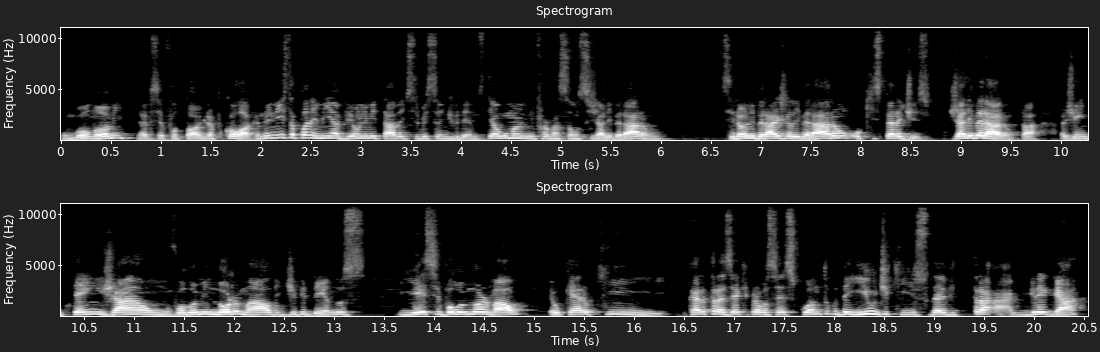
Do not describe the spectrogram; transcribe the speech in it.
um bom nome, deve ser fotógrafo, coloca. No início da pandemia havia uma limitada distribuição de dividendos. Tem alguma informação se já liberaram? Se irão liberar, já liberaram? O que espera disso? Já liberaram, tá? A gente tem já um volume normal de dividendos e esse volume normal eu quero que quero trazer aqui para vocês quanto de yield que isso deve agregar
